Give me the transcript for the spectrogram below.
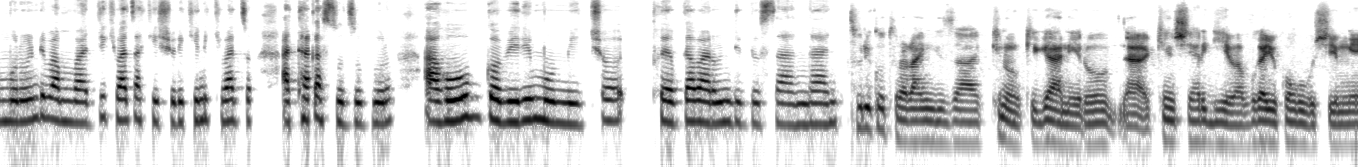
umurundi bamubaje ikibazo akishura ikindi kibazo atagasuzuguro ahubwo biri mu mico twebwe abarundi dusanganye. Turiko turarangiza kino kiganiro ah, kenshi hari igihe bavuga yuko ngo ubushimwe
